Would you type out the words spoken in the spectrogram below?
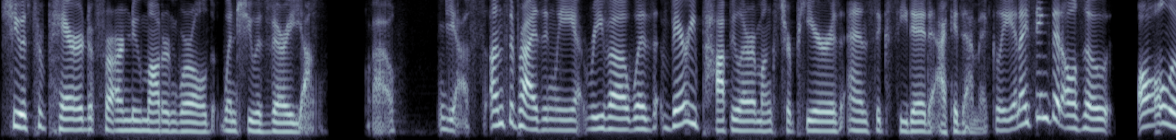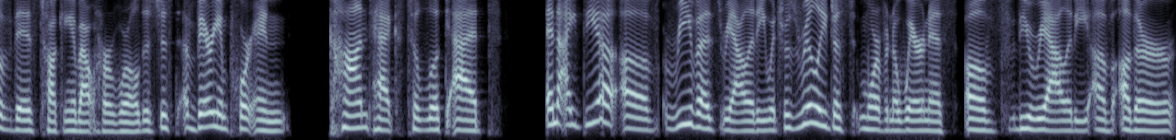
She was prepared for our new modern world when she was very young. Wow. Yes. Unsurprisingly, Reeva was very popular amongst her peers and succeeded academically. And I think that also all of this talking about her world is just a very important context to look at an idea of Reeva's reality, which was really just more of an awareness of the reality of other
